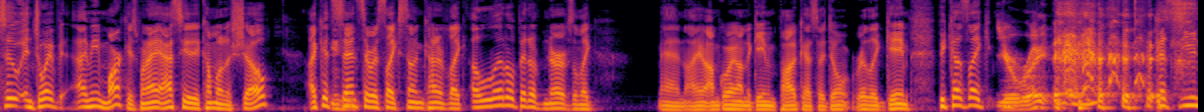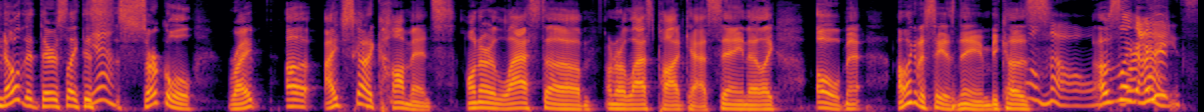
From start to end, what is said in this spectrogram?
to enjoy. I mean, Markus, when I asked you to come on the show, I could Mhm. sense there was like some kind of like a little bit of nerves. I'm like, man, I, I'm going on a gaming podcast. I don't really game because like You're right. because you know that there's like this Yeah. circle, right? Uh, I just got a comment on our last um on our last podcast saying that like, oh man, I'm not gonna say his name because Well, no. I was like, We're are you- nice.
